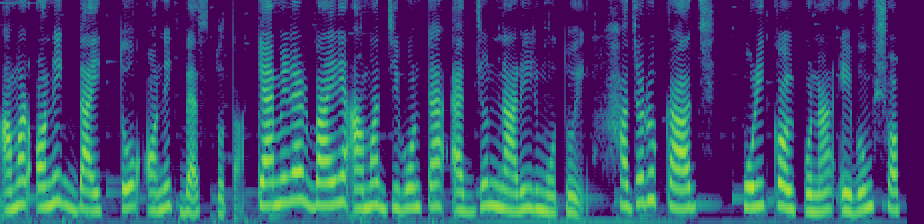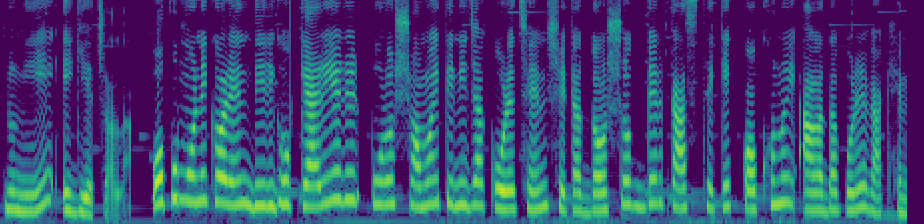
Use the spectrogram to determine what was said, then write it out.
আমার অনেক দায়িত্ব, অনেক ব্যস্ততা। ক্যামেরার বাইরে আমার জীবনটা একজন নারীর মতোই, হাজারো কাজ, পরিকল্পনা এবং স্বপ্ন নিয়ে এগিয়ে চলা। অপু মনে করেন দীর্ঘ ক্যারিয়ারের পুরো সময় তিনি যা করেছেন সেটা দর্শকদের কাছ থেকে কখনোই আলাদা করে রাখেন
